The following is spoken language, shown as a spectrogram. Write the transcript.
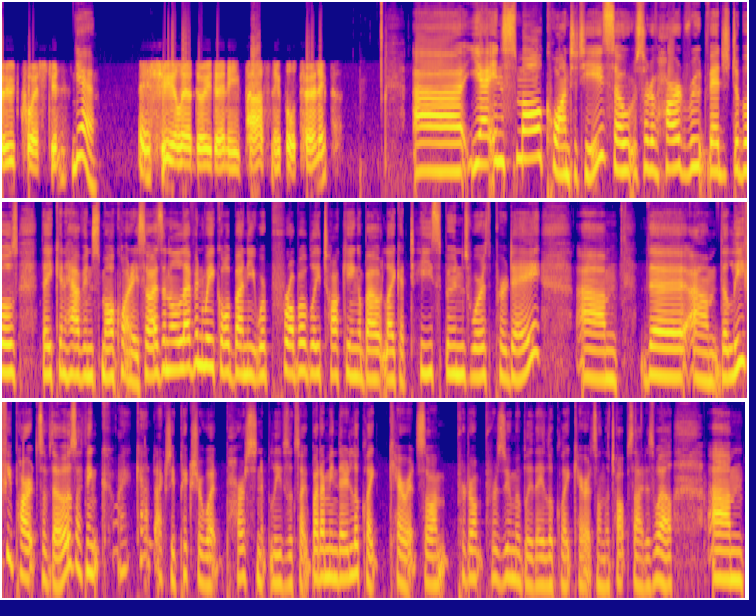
food question. Yeah. Is she allowed to eat any parsnip or turnip? Uh, yeah, in small quantities. So, sort of hard root vegetables they can have in small quantities. So, as an 11 week old bunny, we're probably talking about like a teaspoon's worth per day. Um, the um, the leafy parts of those, I think, I can't actually picture what parsnip leaves looks like, but I mean, they look like carrots. So, I'm pre- presumably they look like carrots on the top side as well. Um,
